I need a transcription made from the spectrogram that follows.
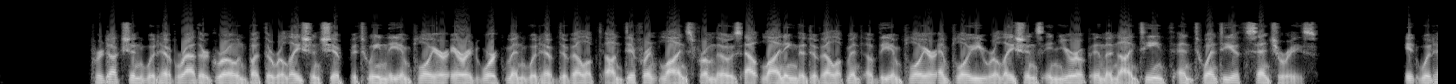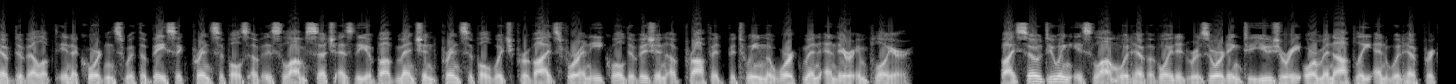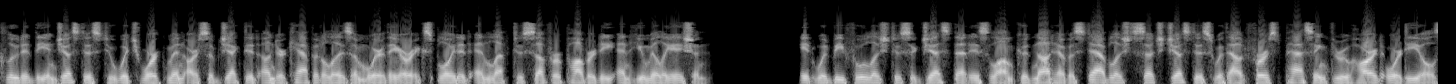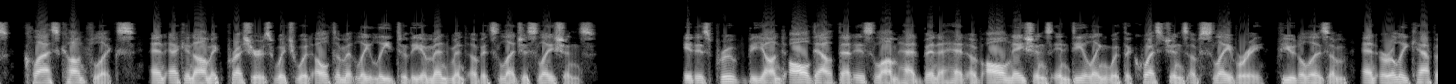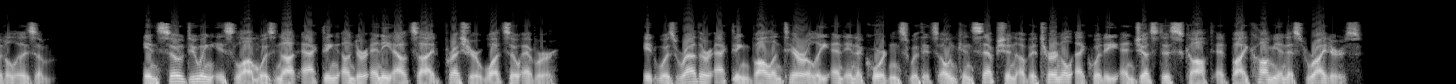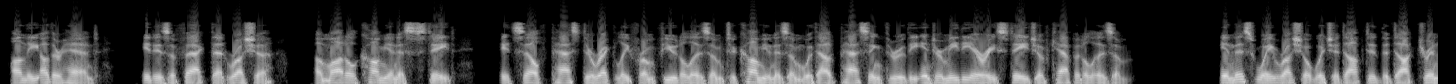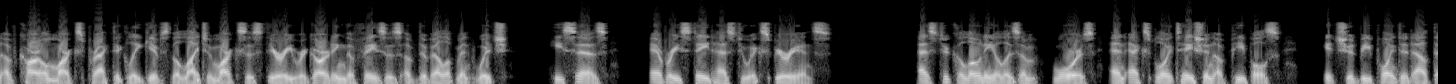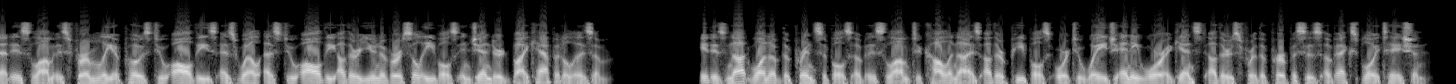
production would have rather grown but the relationship between the employer and workmen would have developed on different lines from those outlining the development of the employer-employee relations in Europe in the 19th and 20th centuries. It would have developed in accordance with the basic principles of Islam such as the above-mentioned principle which provides for an equal division of profit between the workmen and their employer. By so doing Islam would have avoided resorting to usury or monopoly and would have precluded the injustice to which workmen are subjected under capitalism where they are exploited and left to suffer poverty and humiliation. It would be foolish to suggest that Islam could not have established such justice without first passing through hard ordeals, class conflicts, and economic pressures which would ultimately lead to the amendment of its legislations. It is proved beyond all doubt that Islam had been ahead of all nations in dealing with the questions of slavery, feudalism, and early capitalism. In so doing Islam was not acting under any outside pressure whatsoever. It was rather acting voluntarily and in accordance with its own conception of eternal equity and justice scoffed at by communist writers. On the other hand, it is a fact that Russia, a model communist state, itself passed directly from feudalism to communism without passing through the intermediary stage of capitalism. In this way Russia which adopted the doctrine of Karl Marx practically gives the lie to Marx's theory regarding the phases of development which, he says, every state has to experience. As to colonialism, wars, and exploitation of peoples, it should be pointed out that Islam is firmly opposed to all these as well as to all the other universal evils engendered by capitalism. It is not one of the principles of Islam to colonize other peoples or to wage any war against others for the purposes of exploitation.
